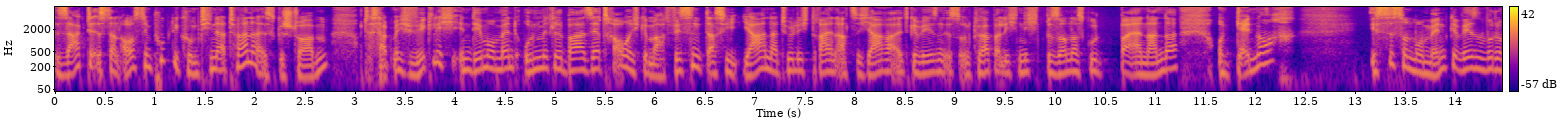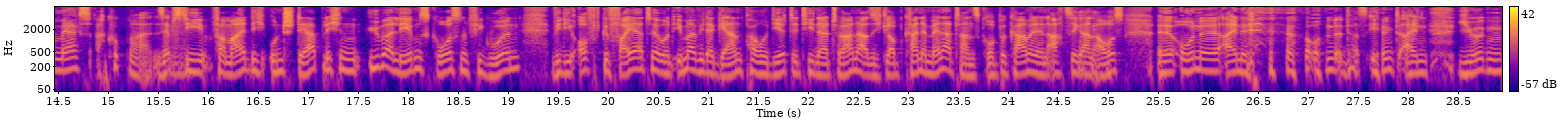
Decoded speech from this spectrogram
sagte es dann aus dem Publikum, Tina Turner ist gestorben. Und das hat mich wirklich in dem Moment unmittelbar sehr traurig gemacht, wissend, dass sie ja natürlich 83 Jahre alt gewesen ist und körperlich nicht besonders gut beieinander. Und dennoch ist es so ein Moment gewesen, wo du merkst, ach guck mal, selbst die vermeintlich unsterblichen, überlebensgroßen Figuren, wie die oft gefeierte und immer wieder gern parodierte Tina Turner, also ich glaube, keine Männertanzgruppe kam in den 80ern aus, äh, ohne eine, ohne dass irgendein Jürgen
